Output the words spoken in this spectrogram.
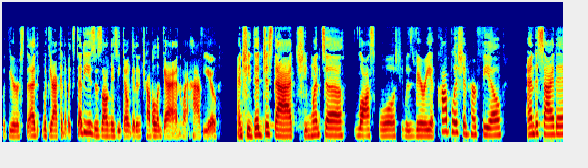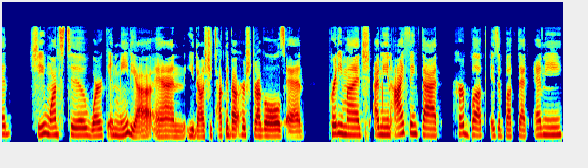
with your study with your academic studies as long as you don't get in trouble again what have you and she did just that. She went to law school. She was very accomplished in her field and decided she wants to work in media. And you know she talked about her struggles and pretty much i mean i think that her book is a book that any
